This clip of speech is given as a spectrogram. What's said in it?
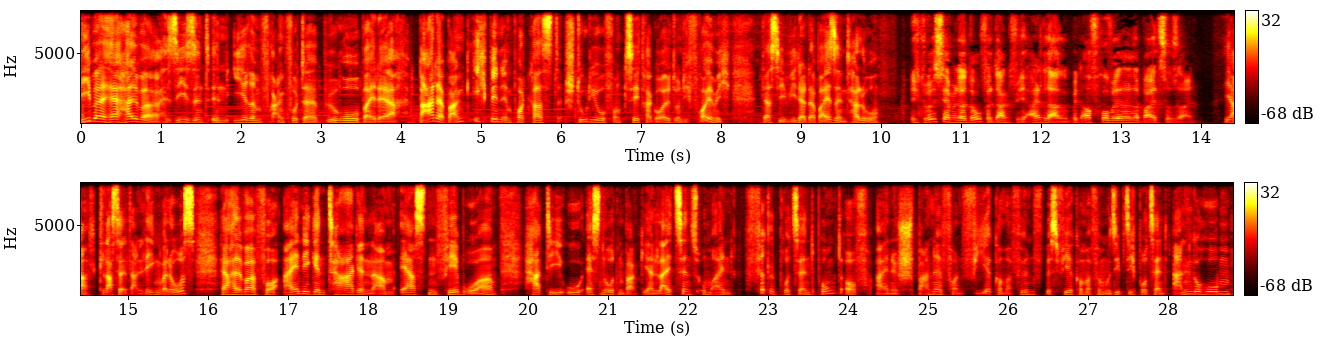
Lieber Herr Halver, Sie sind in Ihrem Frankfurter Büro bei der Bader Bank. Ich bin im Podcast Studio von Xetra Gold und ich freue mich, dass Sie wieder dabei sind. Hallo. Ich grüße Herr Müller-Dofel. Danke für die Einladung. Bin auch froh, wieder dabei zu sein. Ja, klasse. Dann legen wir los. Herr Halver, vor einigen Tagen am 1. Februar hat die US-Notenbank ihren Leitzins um ein Viertelprozentpunkt auf eine Spanne von 4,5 bis 4,75 Prozent angehoben.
